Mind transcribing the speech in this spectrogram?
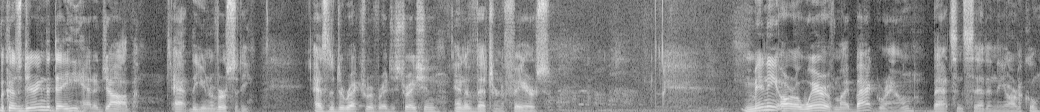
Because during the day he had a job at the university as the Director of Registration and of Veteran Affairs. Many are aware of my background, Batson said in the article,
